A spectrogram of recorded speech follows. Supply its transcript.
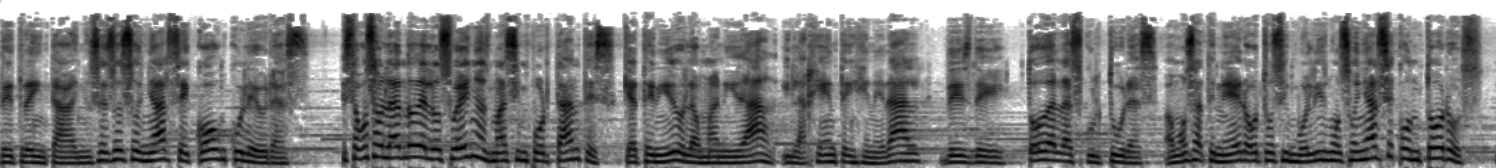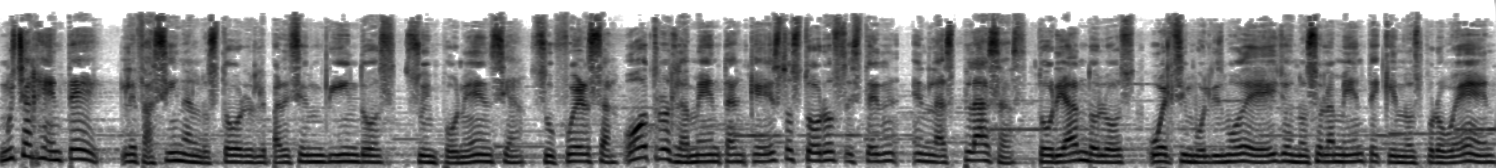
de 30 años. Eso es soñarse con culebras. Estamos hablando de los sueños más importantes que ha tenido la humanidad y la gente en general desde todas las culturas. Vamos a tener otro simbolismo, soñarse con toros. Mucha gente le fascinan los toros, le parecen lindos, su imponencia, su fuerza. Otros lamentan que estos toros estén en las plazas, toreándolos, o el simbolismo de ellos, no solamente que nos proveen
